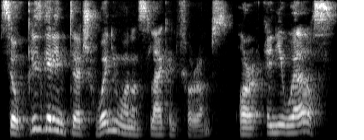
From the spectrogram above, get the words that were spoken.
So please get in touch when you want on Slack and forums or anywhere else.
